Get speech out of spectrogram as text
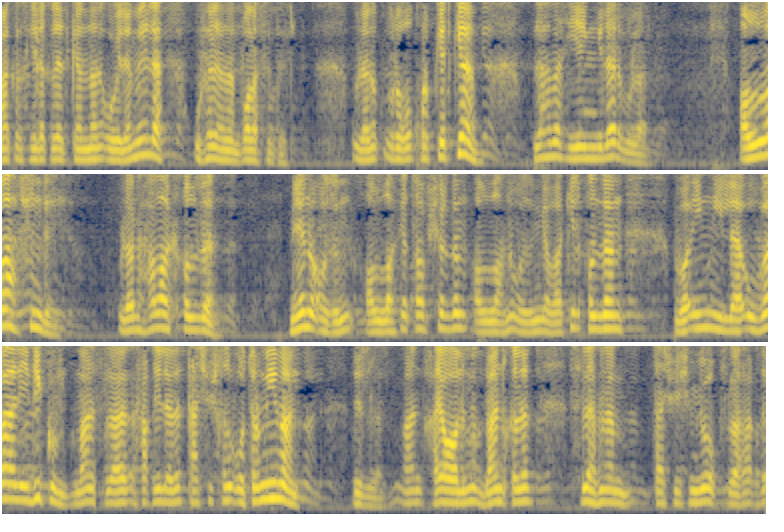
makr hiyla qilayotganlarni o'ylamanglar o'shalarni bolasidir. Deb ularni urug'i qurib ketgan. Bular hammasi yengillar bular. Olloh shunday. Ularni halok qildi. Men o'zim ollohga topshirdim ollohni o'zimga vakil qildim. Man sizlar haqinglarda tashvish qilib o'tirmayman dedilar. Man hayolimni band qilib sizlar bilan tashvishim yo'q sizlar haqida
